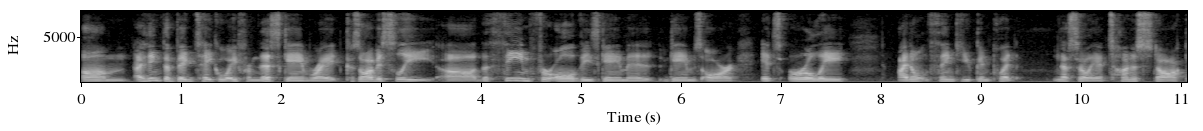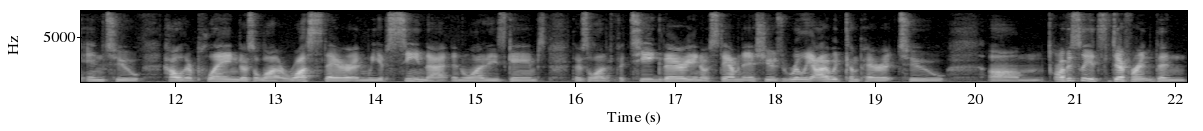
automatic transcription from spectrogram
um, I think the big takeaway from this game, right? Because obviously, uh, the theme for all of these game is, games are it's early. I don't think you can put necessarily a ton of stock into how they're playing. There's a lot of rust there, and we have seen that in a lot of these games. There's a lot of fatigue there, you know, stamina issues. Really, I would compare it to um, obviously, it's different than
